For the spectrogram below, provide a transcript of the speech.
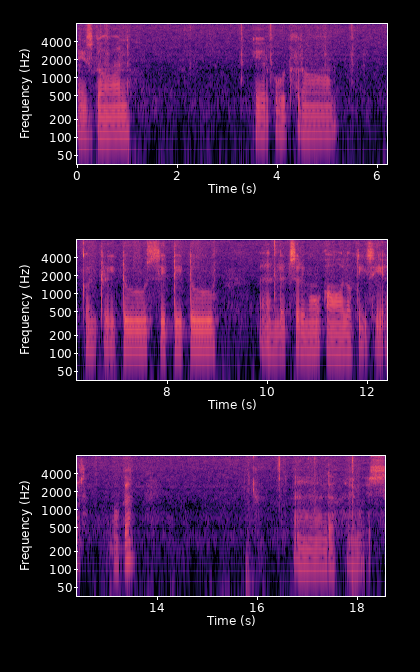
is gone. Airport from country to city to and let's remove all of these here. Okay? And remove this.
